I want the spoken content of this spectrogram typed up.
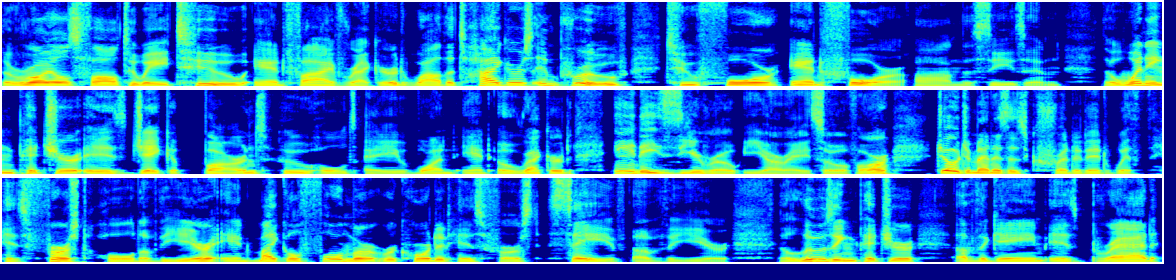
The Royals fall to a 2 and 5 record while the Tigers improve to 4 and 4 on the season. The winning pitcher is Jacob Barnes, who holds a 1 and 0 record and a 0 ERA so far. Joe Jimenez is credited with his first hold of the year, and Michael Fulmer recorded his first save of the year. The losing pitcher of the game is Brad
